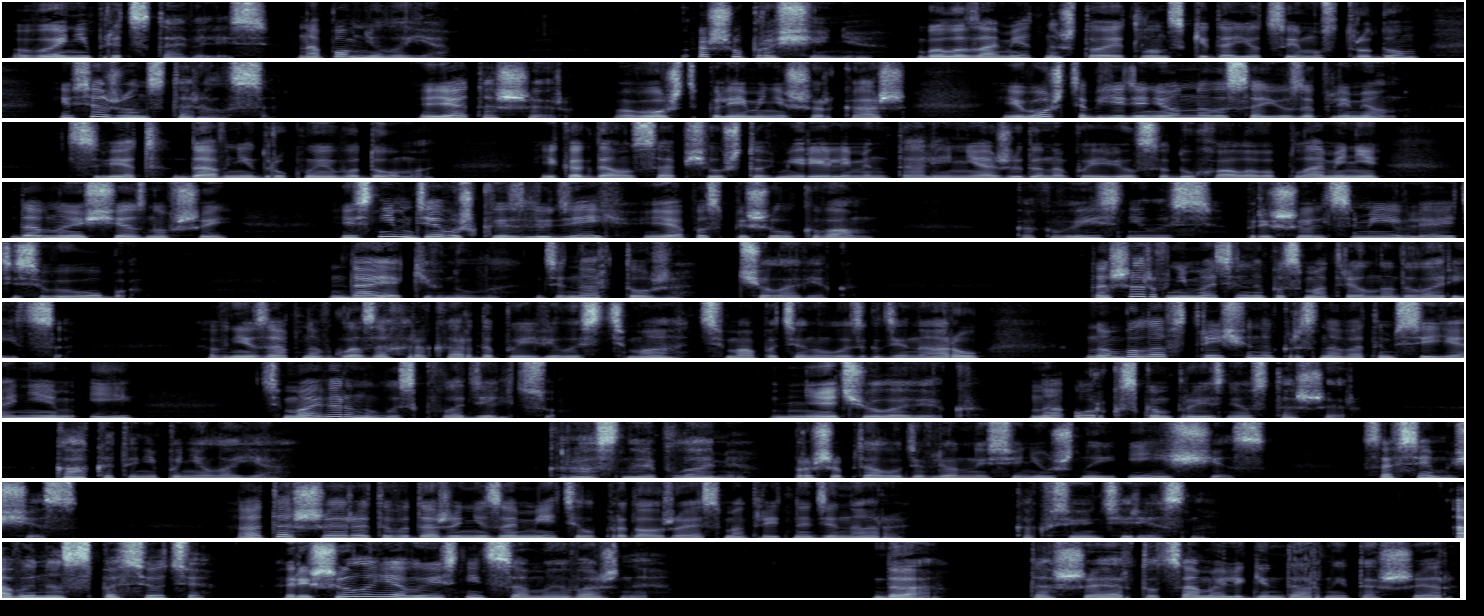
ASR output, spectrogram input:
«Вы не представились», — напомнила я. «Прошу прощения». Было заметно, что Айтлонский дается ему с трудом, и все же он старался. «Я Ташер, вождь племени Ширкаш и вождь Объединенного Союза племен. Цвет — давний друг моего дома, и когда он сообщил, что в мире элементалей неожиданно появился дух алого пламени, давно исчезнувший, и с ним девушка из людей, я поспешил к вам. Как выяснилось, пришельцами являетесь вы оба. Да, я кивнула. Динар тоже человек. Ташер внимательно посмотрел на Доларийца. Внезапно в глазах Ракарда появилась тьма, тьма потянулась к Динару, но была встречена красноватым сиянием, и тьма вернулась к владельцу. «Не человек», — на оркском произнес Ташер. «Как это не поняла я?» «Красное пламя», — прошептал удивленный Синюшный и исчез. Совсем исчез. А Ташер этого даже не заметил, продолжая смотреть на Динара. Как все интересно. «А вы нас спасете?» Решила я выяснить самое важное. Да, Ташер, тот самый легендарный Ташер,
